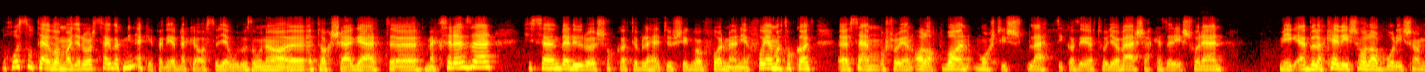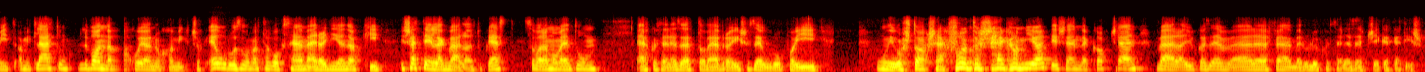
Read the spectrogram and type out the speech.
hosszú távon Magyarországnak mindenképpen érdeke az, hogy eurozóna tagságát megszerezze, hiszen belülről sokkal több lehetőség van formálni a folyamatokat, számos olyan alap van, most is látszik azért, hogy a válságkezelés során még ebből a kevés alapból is, amit, amit látunk, vannak olyanok, amik csak eurozóna tagok számára nyílnak ki, és hát tényleg vállaltuk ezt, szóval a Momentum elkötelezett továbbra is az európai uniós tagság fontossága miatt, és ennek kapcsán vállaljuk az ebben felmerülő kötelezettségeket is.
